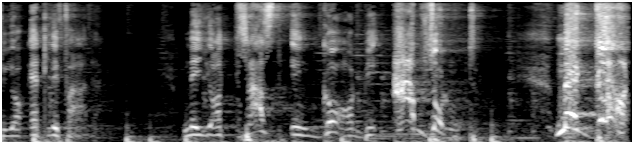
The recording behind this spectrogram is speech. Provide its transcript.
to your earthly father. May your trust in God be absolute. May God,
